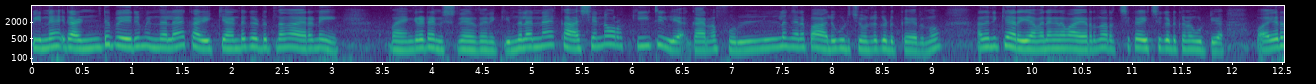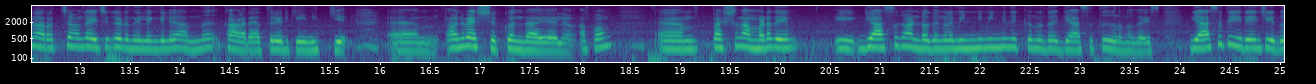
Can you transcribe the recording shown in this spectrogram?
പിന്നെ രണ്ട് പേരും ഇന്നലെ കഴിക്കാണ്ട് കിടന്ന കാരണേ ഭയങ്കര ടെൻഷനായിരുന്നു എനിക്ക്. ഇന്നലെ തന്നെ കാശി എന്നെ ഉറക്കിയിട്ടില്ല. കാരണം ഫുള്ള് ഇങ്ങനെ പാൽ കുടിച്ചുകൊണ്ട് കിടക്കുമായിരുന്നു അതെനിക്കറിയാം. അവൻ അങ്ങനെ വയറ് നിറച്ച് കഴിച്ച് കിടക്കണ കുട്ടിയാണ് വയറ് നിറച്ച് അവൻ കഴിച്ച് കിടന്നില്ലെങ്കിൽ അന്ന് കളരാത്തൊരായിരിക്കും എനിക്ക്. അവന് വിശക്കും എന്തായാലും. അപ്പം പക്ഷെ നമ്മുടെ ദേ ഈ ഗ്യാസ് കണ്ടോ? നിങ്ങൾ മിന്നി മിന്നി നിൽക്കുന്നത് ഗ്യാസ് തീർന്നു ഗൈസ് ഗ്യാസ് തീരുകയും ചെയ്തു.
